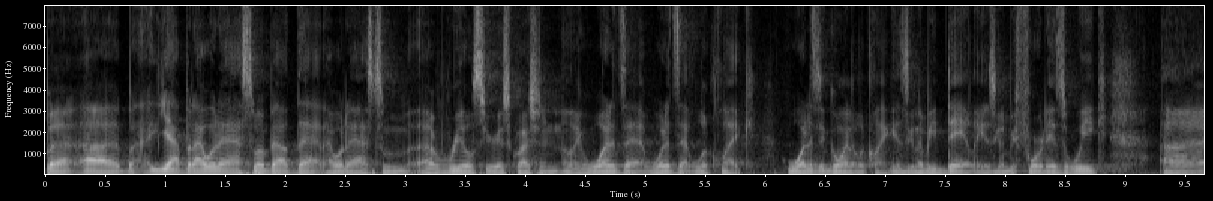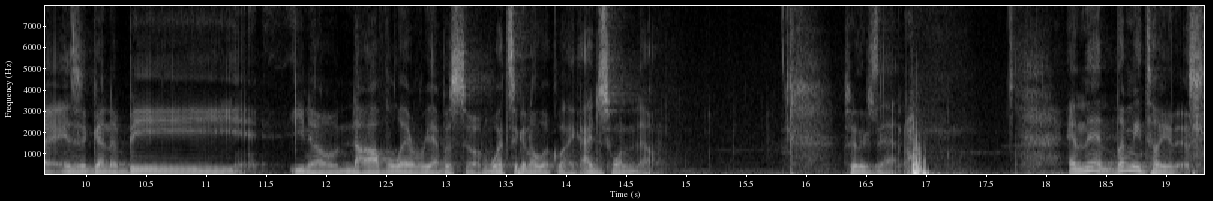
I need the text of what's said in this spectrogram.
But, uh, but yeah, but I would have asked him about that. I would have asked him a real serious question, like what is that what does that look like? What is it going to look like? Is it going to be daily? Is it going to be four days a week? Uh, is it going to be you know novel every episode? What's it going to look like? I just want to know. So there's that. And then let me tell you this:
